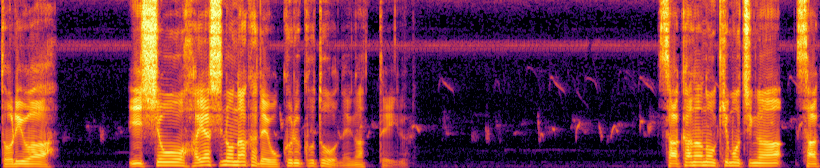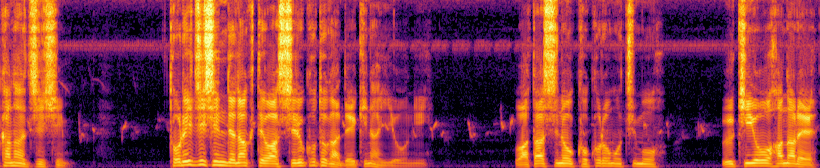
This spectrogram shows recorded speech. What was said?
鳥は一生を林の中で送ることを願っている。魚の気持ちが魚自身。鳥自身でなくては知ることができないように。私の心持ちも浮世を離れ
